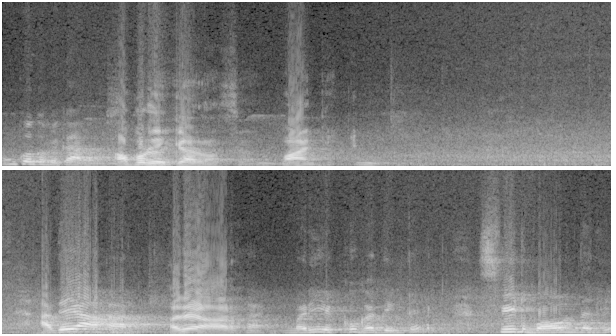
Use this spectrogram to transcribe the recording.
ఇంకొక వికారం. అప్పుడు వికారం వస్తుంది. వాంతి. అదే ఆహారం. అదే ఆహారం. మరీ ఎక్కువగా తింటే స్వీట్ బాగుందని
